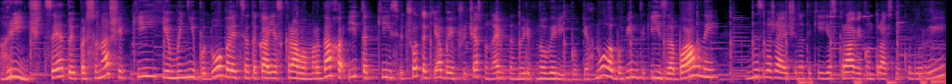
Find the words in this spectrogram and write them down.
Грінч це той персонаж, який мені подобається, така яскрава мордаха і такий світшотик, я би, якщо чесно, навіть на Новий рік би вдягнула, бо він такий забавний, незважаючи на такі яскраві контрастні кольори.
